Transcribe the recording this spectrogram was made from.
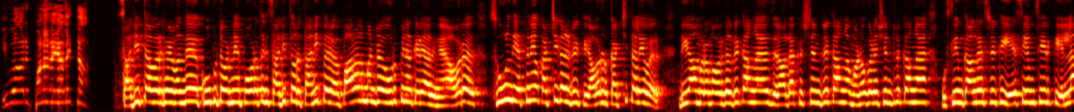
இவ்வாறு பலரை அழைத்தார். சஜித் அவர்கள் வந்து கூப்பிட்ட உடனே போறதுக்கு சஜித் ஒரு தனி பாராளுமன்ற உறுப்பினர் கிடையாதுங்க. அவரை சூழ்ந்து எத்தனையோ கட்சிகள் இருக்கு. அவர் ஒரு கட்சி தலைவர். திகாம்பரம் அவர்கள் இருக்காங்க ராதாகிருஷ்ணன் இருக்காங்க மனோ கணேசன் இருக்காங்க முஸ்லீம் காங்கிரஸ் இருக்கு ஏசிஎம்சி இருக்கு. எல்லா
